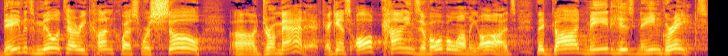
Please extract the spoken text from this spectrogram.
David's military conquests were so uh, dramatic against all kinds of overwhelming odds that God made his name great.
